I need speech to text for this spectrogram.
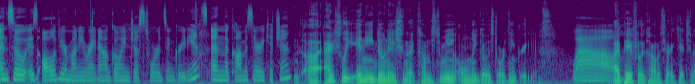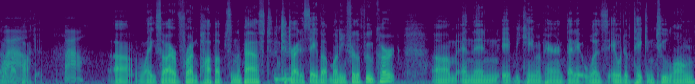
And so, is all of your money right now going just towards ingredients and the commissary kitchen? uh, actually, any donation that comes to me only goes towards ingredients. Wow. I pay for the commissary kitchen out of my pocket. Wow. Um, like so, I've run pop-ups in the past to Mhm. try to save up money for the food cart, um, and then it became apparent that it was it would have taken too long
